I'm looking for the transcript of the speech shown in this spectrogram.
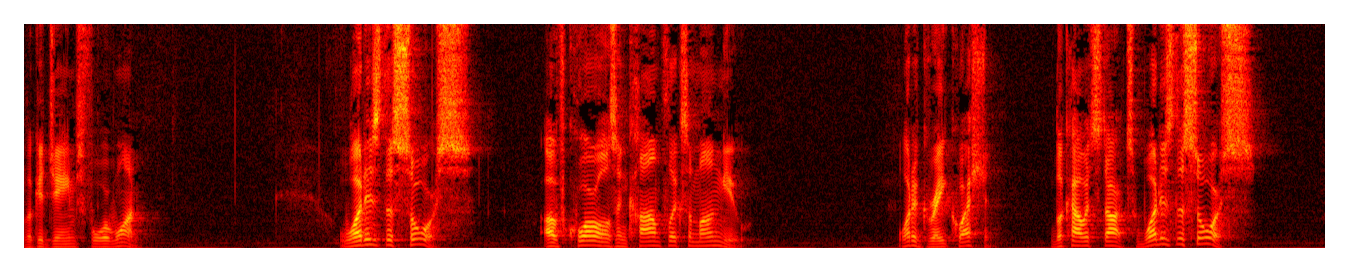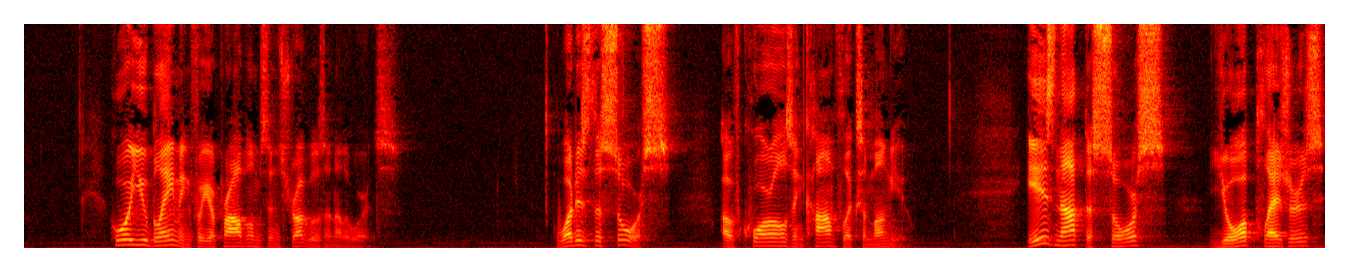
Look at James 4 1. What is the source of quarrels and conflicts among you? What a great question. Look how it starts. What is the source? Who are you blaming for your problems and struggles, in other words? What is the source of quarrels and conflicts among you? Is not the source your pleasures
